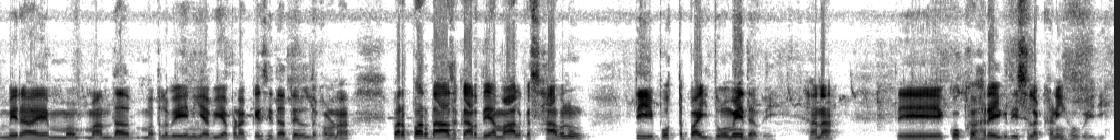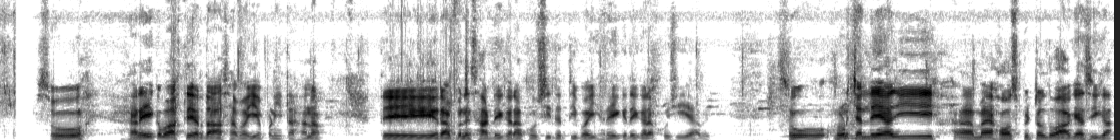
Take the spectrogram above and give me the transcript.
ਮੇਰਾ ਇਹ ਮ- ਮਨ ਦਾ ਮਤਲਬ ਇਹ ਨਹੀਂ ਆ ਵੀ ਆਪਣਾ ਕਿਸੇ ਦਾ ਦਿਲ ਦਿਖਾਉਣਾ, ਪਰ ਪਰ ਅਰਦਾਸ ਕਰਦੇ ਆ ਮਾਲਕ ਸਭ ਨੂੰ ਧੀ ਪੁੱਤ ਭਾਈ ਦੋਵੇਂ ਦਵੇ, ਹਨਾ? ਤੇ ਕੁੱਖ ਹਰੇਕ ਦੀ ਸੁਲੱਖਣੀ ਹੋਵੇ ਜੀ। ਸੋ ਹਰੇਕ ਵਾਸਤੇ ਅਰਦਾਸ ਆ ਬਾਈ ਆਪਣੀ ਤਾਂ, ਹਨਾ? ਤੇ ਰੱਬ ਨੇ ਸਾਡੇ ਘਰਾਂ ਖੁਸ਼ੀ ਦਿੱਤੀ ਭਾਈ, ਹਰੇਕ ਦੇ ਘਰਾਂ ਖੁਸ਼ੀ ਆਵੇ। ਸੋ ਹੁਣ ਚੱਲੇ ਆ ਜੀ ਮੈਂ ਹਸਪੀਟਲ ਤੋਂ ਆ ਗਿਆ ਸੀਗਾ।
